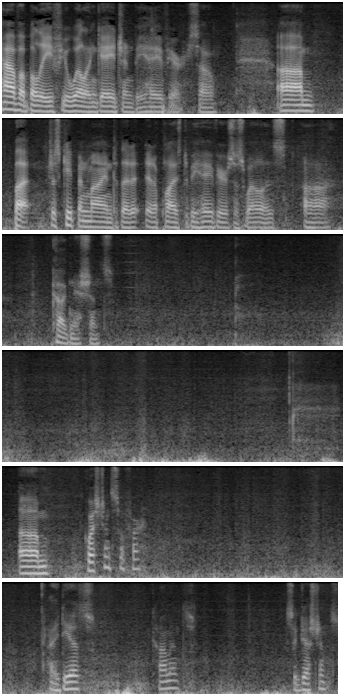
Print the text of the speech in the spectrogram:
have a belief, you will engage in behavior. So, um, but just keep in mind that it, it applies to behaviors as well as uh, cognitions. Um, questions so far? Ideas? Comments? Suggestions?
